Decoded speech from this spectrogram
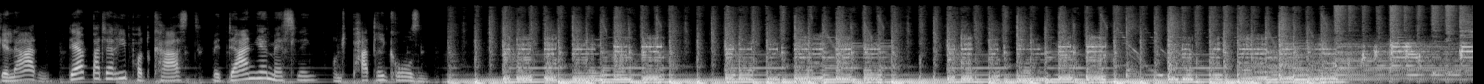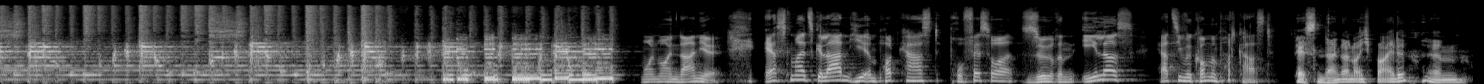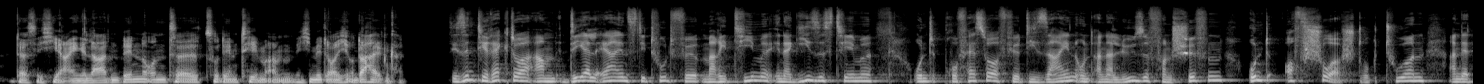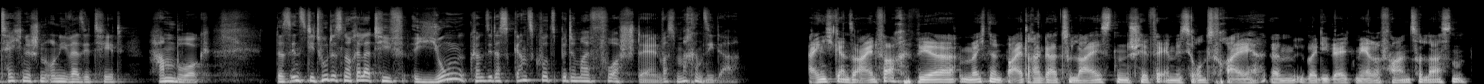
Geladen, der Batterie-Podcast mit Daniel Messling und Patrick Rosen. Moin, moin, Daniel. Erstmals geladen hier im Podcast Professor Sören Ehlers. Herzlich willkommen im Podcast. Besten Dank an euch beide, ähm, dass ich hier eingeladen bin und äh, zu dem Thema mich mit euch unterhalten kann. Sie sind Direktor am DLR-Institut für maritime Energiesysteme und Professor für Design und Analyse von Schiffen und Offshore-Strukturen an der Technischen Universität Hamburg. Das Institut ist noch relativ jung. Können Sie das ganz kurz bitte mal vorstellen? Was machen Sie da? Eigentlich ganz einfach. Wir möchten einen Beitrag dazu leisten, Schiffe emissionsfrei ähm, über die Weltmeere fahren zu lassen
